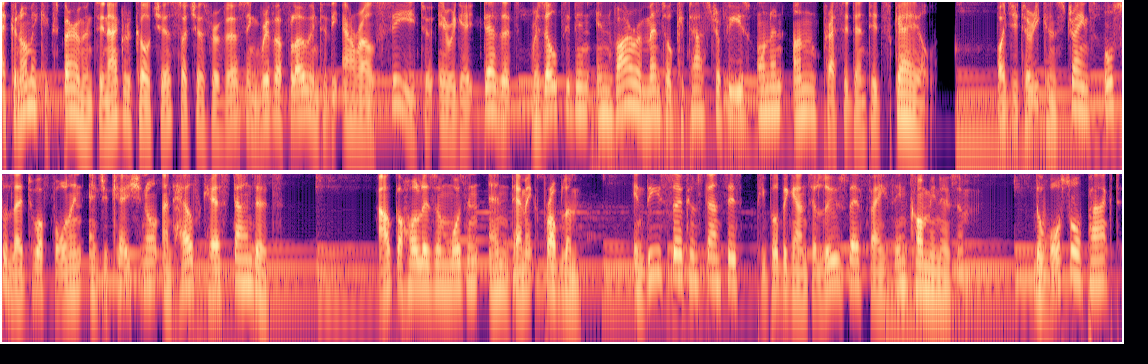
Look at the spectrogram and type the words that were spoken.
Economic experiments in agriculture, such as reversing river flow into the Aral Sea to irrigate deserts, resulted in environmental catastrophes on an unprecedented scale. Budgetary constraints also led to a fall in educational and healthcare standards. Alcoholism was an endemic problem. In these circumstances, people began to lose their faith in communism. The Warsaw Pact,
